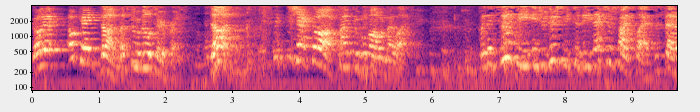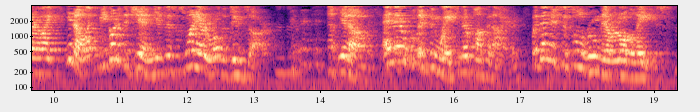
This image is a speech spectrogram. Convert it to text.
Go there. Okay, done. Let's do a military press. Done. Checked off. Time to move on with my life. But then Susie introduced me to these exercise classes that are like, you know, like if you go to the gym, there's this one area where all the dudes are, you know, and they're lifting weights and they're pumping iron. But then there's this little room there with all the ladies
